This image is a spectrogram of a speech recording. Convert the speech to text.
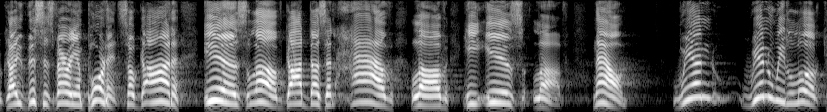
Okay, this is very important. So, God is love. God doesn't have love, He is love. Now, when, when we look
